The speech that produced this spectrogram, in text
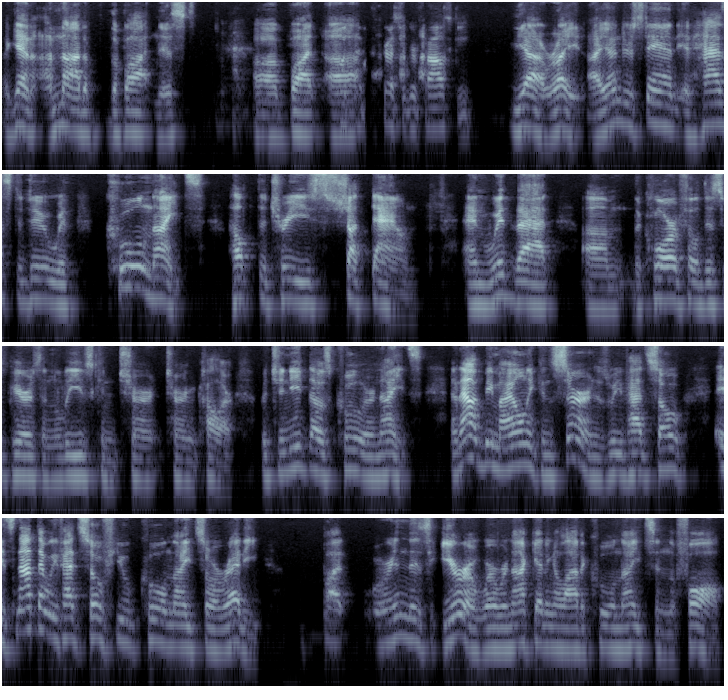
again, I'm not a, the botanist, uh, but uh, Professor Grabosky. Yeah, right. I understand it has to do with cool nights help the trees shut down, and with that, um, the chlorophyll disappears and the leaves can turn turn color. But you need those cooler nights, and that would be my only concern. Is we've had so it's not that we've had so few cool nights already, but we're in this era where we're not getting a lot of cool nights in the fall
